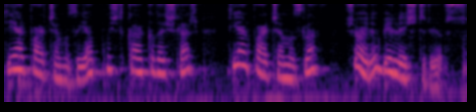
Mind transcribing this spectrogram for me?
Diğer parçamızı yapmıştık arkadaşlar. Diğer parçamızla şöyle birleştiriyoruz.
